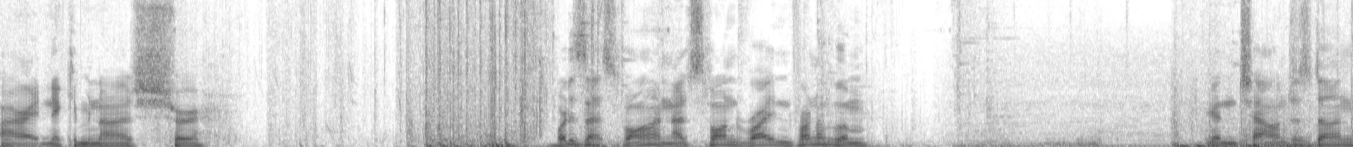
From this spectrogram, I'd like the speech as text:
Alright, Nicki Minaj, sure. What is that spawn? I spawned right in front of them. Getting challenges done.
